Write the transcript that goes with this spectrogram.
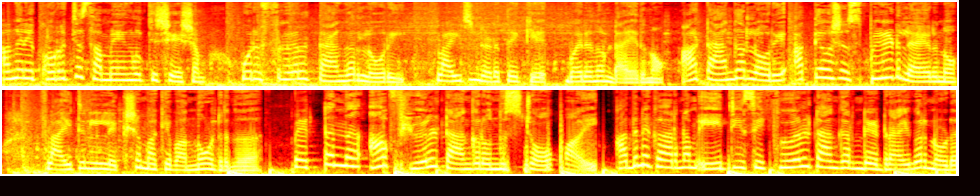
അങ്ങനെ കുറച്ച് സമയങ്ങൾക്ക് ശേഷം ഒരു ഫ്യൂൽ ടാങ്കർ ലോറി ഫ്ലൈറ്റിന്റെ അടുത്തേക്ക് വരുന്നുണ്ടായിരുന്നു. ആ ടാങ്കർ ലോറി അത്യാവശ്യം സ്പീഡിലായിരുന്നു ഫ്ലൈറ്റിനെ ലക്ഷ്യമാക്കി വന്നുകൊണ്ടിരുന്നത്. പെട്ടെന്ന് ആ ഫ്യൂൽ ടാങ്കർ ഒന്ന് സ്റ്റോപ്പായി അതിന് കാരണം എ ടി സി ഫ്യൂൽ ടാങ്കറിന്റെ ഡ്രൈവറിനോട്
